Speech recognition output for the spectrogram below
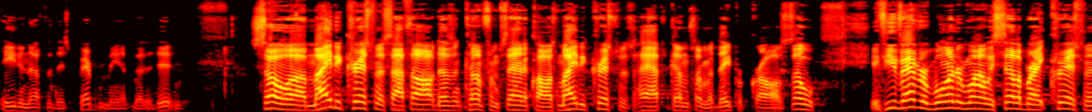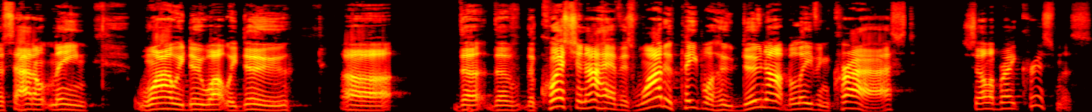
eat enough of this peppermint, but it didn't. So uh, maybe Christmas, I thought, doesn't come from Santa Claus. Maybe Christmas perhaps comes from a deeper cause. So if you've ever wondered why we celebrate Christmas, I don't mean why we do what we do. Uh, the, the, the question I have is why do people who do not believe in Christ celebrate Christmas?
